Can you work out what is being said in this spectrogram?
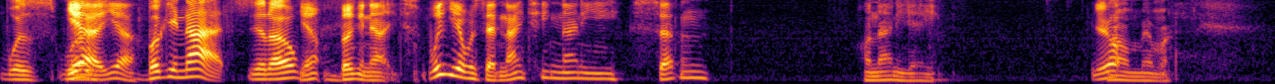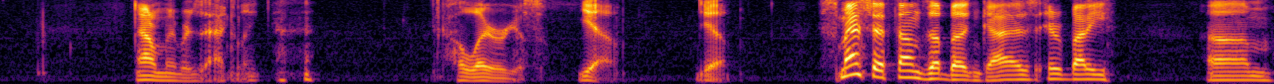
was, was Yeah, yeah. Boogie Nights? You know, yeah." Boogie Nights. What year was that? Nineteen ninety seven or ninety eight? Yeah, I don't remember. I don't remember exactly. hilarious. Yeah. Yeah. Smash that thumbs up button, guys. Everybody, um,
